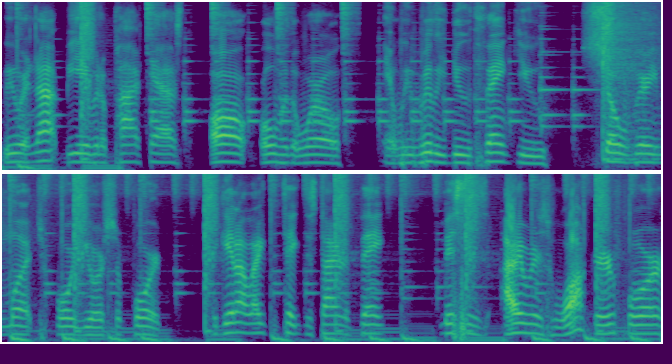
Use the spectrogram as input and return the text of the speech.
we would not be able to podcast all over the world. And we really do thank you so very much for your support. Again, I'd like to take this time to thank Mrs. Iris Walker for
